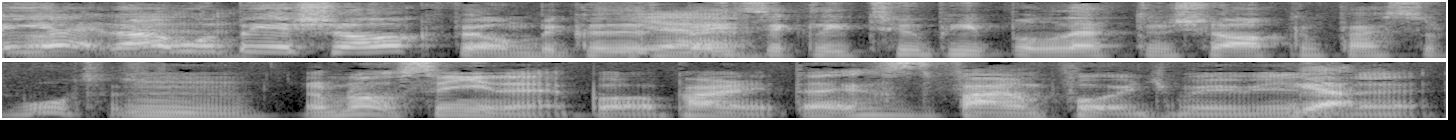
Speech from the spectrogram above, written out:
yeah Like, that would be a shark film because it's Yeah. basically two people left in shark-infested waters. I've not seen it, but apparently that's a found footage movie, isn't Yeah. it?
